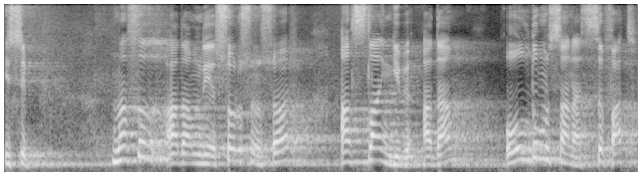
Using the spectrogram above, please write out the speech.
İsim. Nasıl adam diye sorusunu sor. Aslan gibi adam oldu mu sana sıfat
